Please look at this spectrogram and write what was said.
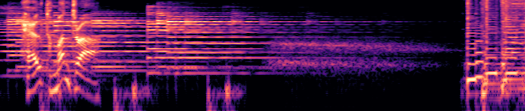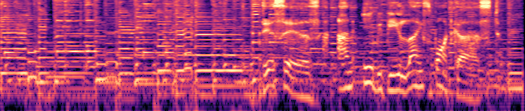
Health Mantra This is an ABP Life podcast.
